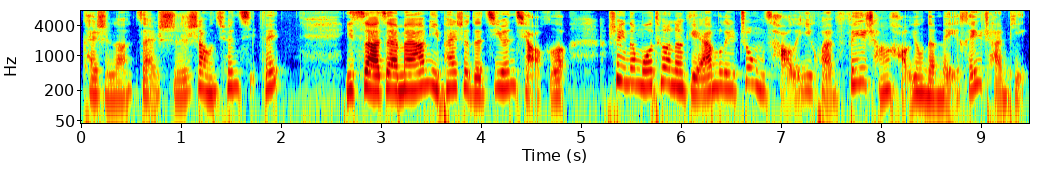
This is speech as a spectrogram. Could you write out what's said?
开始呢在时尚圈起飞。一次啊，在迈阿密拍摄的机缘巧合，摄影的模特呢给 Emily 种草了一款非常好用的美黑产品。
